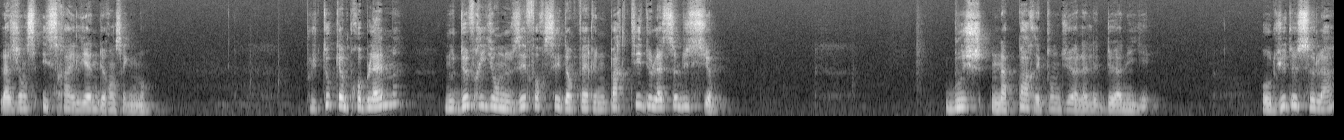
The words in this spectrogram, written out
l'agence israélienne de renseignement. Plutôt qu'un problème, nous devrions nous efforcer d'en faire une partie de la solution. Bush n'a pas répondu à la lettre de Haniyeh. Au lieu de cela,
